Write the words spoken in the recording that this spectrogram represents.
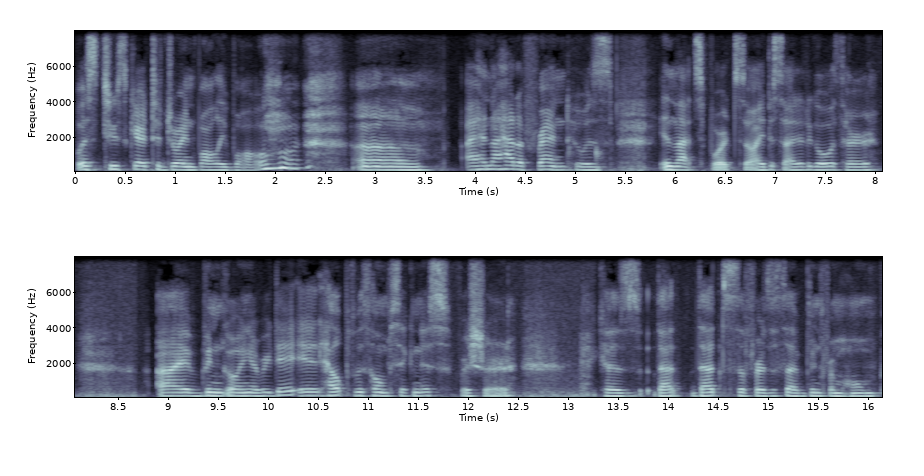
was too scared to join volleyball. uh, and I had a friend who was in that sport, so I decided to go with her. I've been going every day. It helped with homesickness for sure, because that that's the furthest I've been from home,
